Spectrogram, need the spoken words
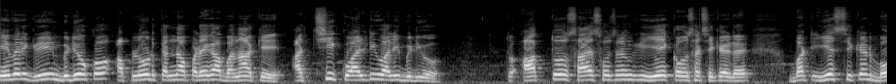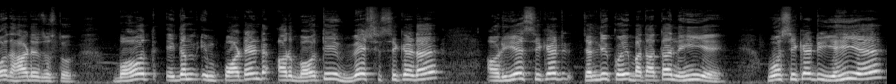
एवरग्रीन वीडियो को अपलोड करना पड़ेगा बना के, अच्छी क्वालिटी वाली वीडियो। तो आप तो शायद सोच रहे हो कि ये कौन सा सीक्रेट है बट ये सीक्रेट बहुत हार्ड है दोस्तों। बहुत एकदम इंपॉर्टेंट और बहुत ही बेस्ट सीक्रेट है। और ये सीक्रेट जल्दी कोई बताता नहीं है। वो सीक्रेट यही है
